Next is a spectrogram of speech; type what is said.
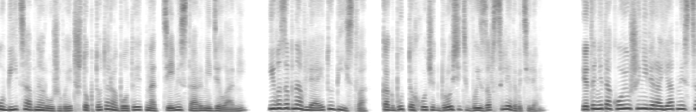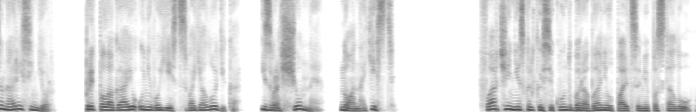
убийца обнаруживает, что кто-то работает над теми старыми делами и возобновляет убийство, как будто хочет бросить вызов следователям. Это не такой уж и невероятный сценарий, сеньор. Предполагаю, у него есть своя логика. Извращенная, но она есть. Фарчи несколько секунд барабанил пальцами по столу,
